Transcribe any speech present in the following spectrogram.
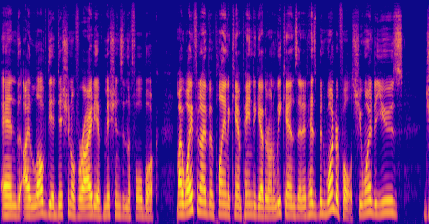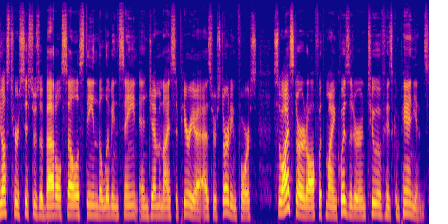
and I love the additional variety of missions in the full book. My wife and I have been playing a campaign together on weekends, and it has been wonderful. She wanted to use just her Sisters of Battle, Celestine the Living Saint, and Geminae Superia as her starting force, so I started off with my Inquisitor and two of his companions.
